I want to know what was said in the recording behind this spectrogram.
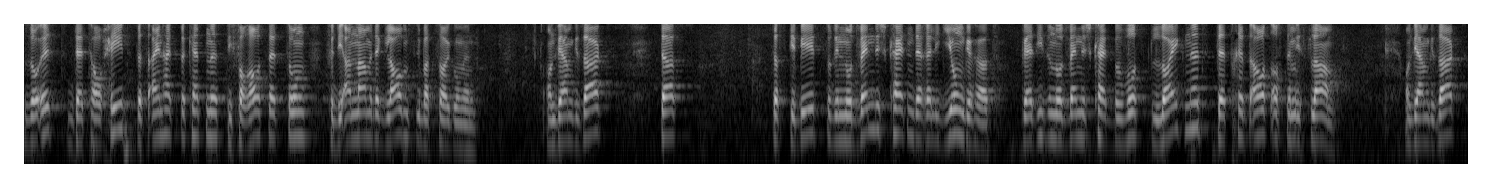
so ist der Tawhid, das Einheitsbekenntnis, die Voraussetzung für die Annahme der Glaubensüberzeugungen. Und wir haben gesagt, dass das Gebet zu den Notwendigkeiten der Religion gehört. Wer diese Notwendigkeit bewusst leugnet, der tritt aus aus dem Islam. Und wir haben gesagt,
